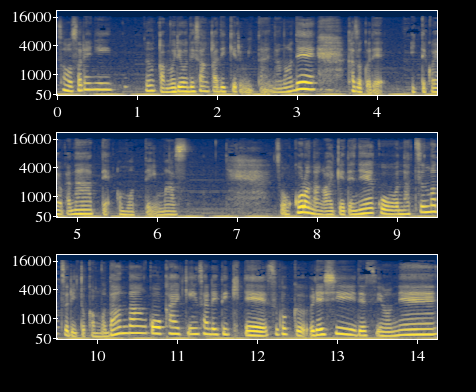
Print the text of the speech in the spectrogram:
そうそれになんか無料で参加できるみたいなので家族で行ってこようかなって思っています。そうコロナが明けてねこう夏祭りとかもだんだんこう解禁されてきてすごく嬉しいですよね。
